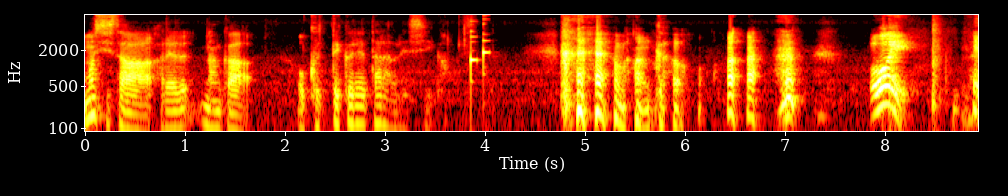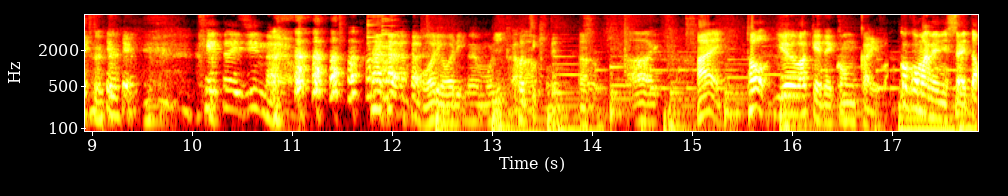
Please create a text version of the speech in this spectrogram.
もしさあれなんか送ってくれたら嬉しいかもしれない。漫画を。おい！携帯いじんなよ。終わり終わり。ね、もういいかな。こっち来て、うんはい。はいというわけで今回はここまでにしたいと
